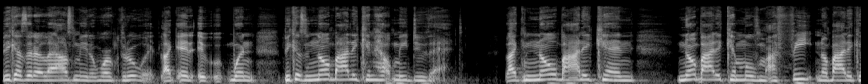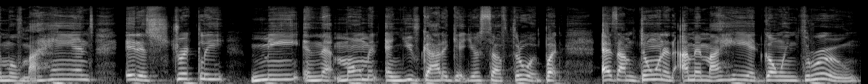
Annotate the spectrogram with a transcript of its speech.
because it allows me to work through it. Like it, it when because nobody can help me do that. Like nobody can Nobody can move my feet. Nobody can move my hands. It is strictly me in that moment, and you've got to get yourself through it. But as I'm doing it, I'm in my head going through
